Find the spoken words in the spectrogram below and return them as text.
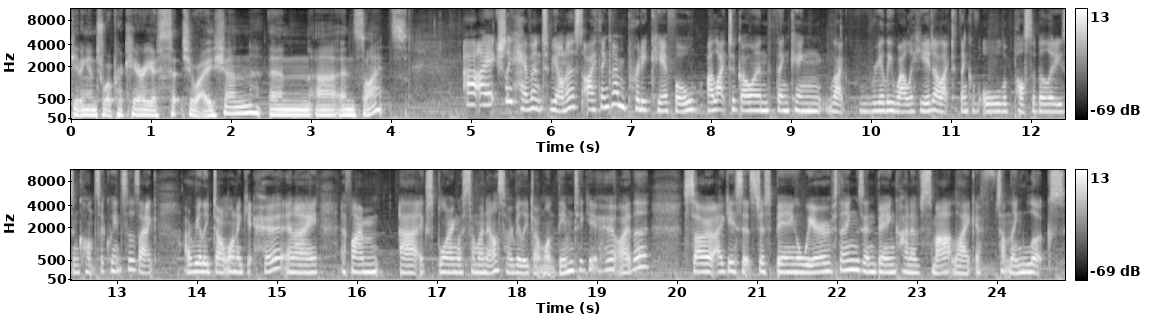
getting into a precarious situation in uh, in sites? Uh, I actually haven't, to be honest. I think I'm pretty careful. I like to go in thinking like really well ahead. I like to think of all the possibilities and consequences. Like I really don't want to get hurt, and I, if I'm uh, exploring with someone else, I really don't want them to get hurt either. So I guess it's just being aware of things and being kind of smart. Like if something looks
